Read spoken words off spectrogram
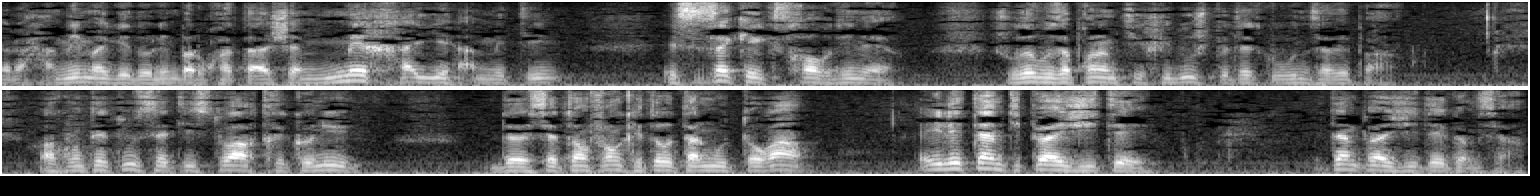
Agedolim Baruchata Hashem, Mechaye Ametim. Et c'est ça qui est extraordinaire. Je voudrais vous apprendre un petit ridouche, peut-être que vous ne savez pas. Racontez tous cette histoire très connue de cet enfant qui était au Talmud Torah. Et il était un petit peu agité. Il était un peu agité comme ça.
